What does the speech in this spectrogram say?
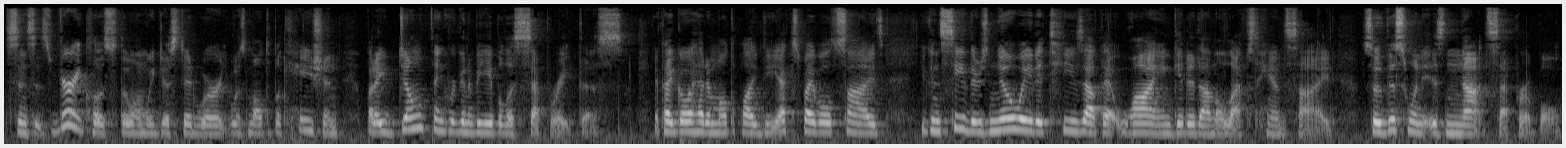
since it's very close to the one we just did where it was multiplication, but I don't think we're going to be able to separate this. If I go ahead and multiply dx by both sides, you can see there's no way to tease out that y and get it on the left-hand side. So this one is not separable,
